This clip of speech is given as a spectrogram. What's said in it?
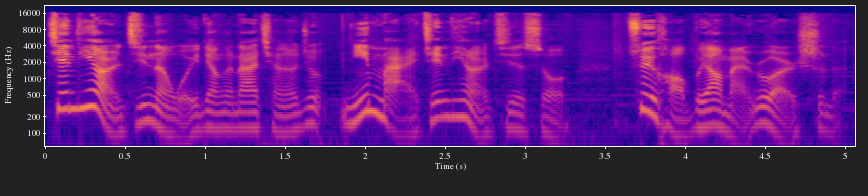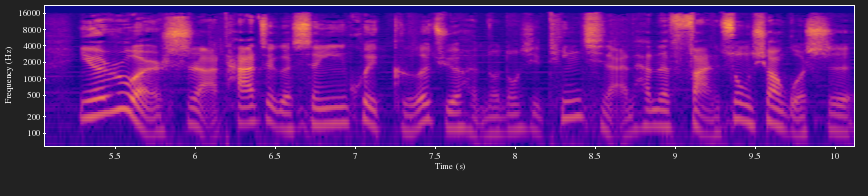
监听耳机呢，我一定要跟大家强调，就你买监听耳机的时候，最好不要买入耳式的，因为入耳式啊，它这个声音会隔绝很多东西，听起来它的反送效果是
